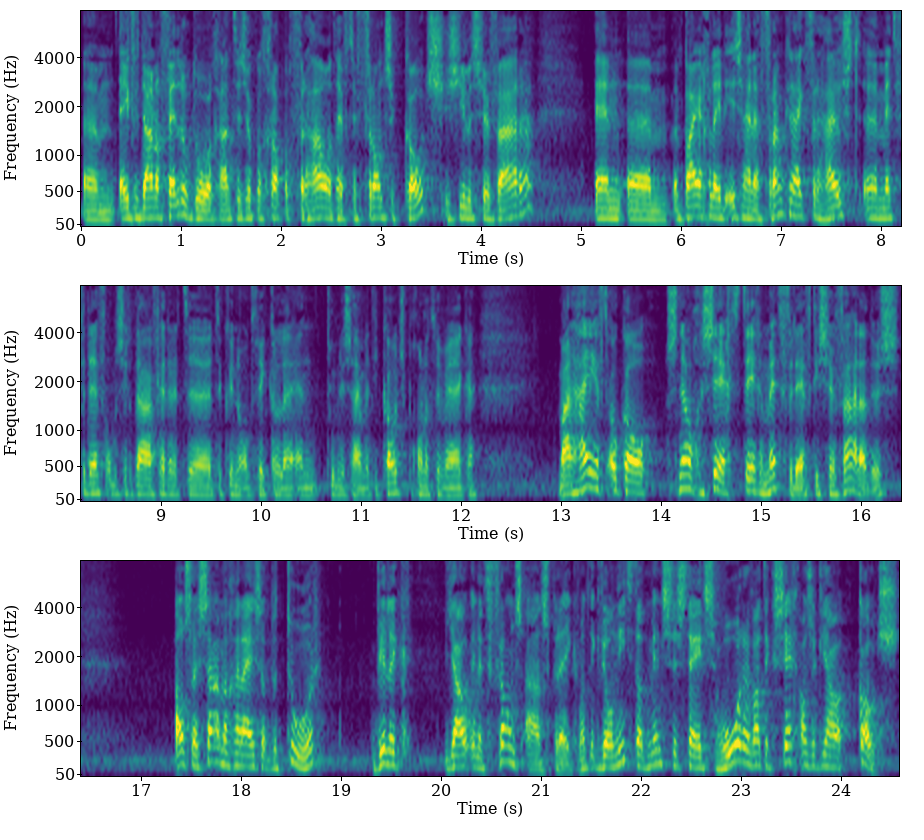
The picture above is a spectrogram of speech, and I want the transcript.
ehm, even daar nog verder op doorgaan. Het is ook een grappig verhaal, want hij heeft een Franse coach, Gilles Servara. En ehm, een paar jaar geleden is hij naar Frankrijk verhuisd eh, met Verdef om zich daar verder te, te kunnen ontwikkelen. En toen is hij met die coach begonnen te werken. Maar hij heeft ook al snel gezegd tegen Medvedev, die Servara dus... als wij samen gaan reizen op de Tour, wil ik jou in het Frans aanspreken. Want ik wil niet dat mensen steeds horen wat ik zeg als ik jou coach.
